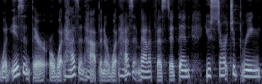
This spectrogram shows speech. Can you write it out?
what isn't there or what hasn't happened or what hasn't manifested, then you start to bring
